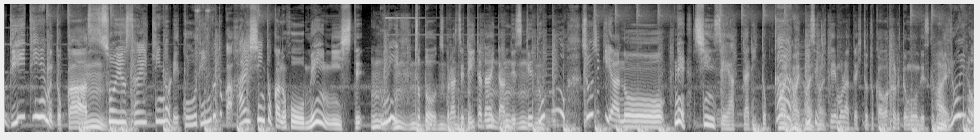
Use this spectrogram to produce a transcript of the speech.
ろ DTM とか、うん、そういう最近のレコーディングとか配信とかの方をメインにしてにちょっと作らせていただいたんですけども正直あのねシンセやったりとか、店来てもらった人とかわかると思うんですけど、はい、いろいろ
